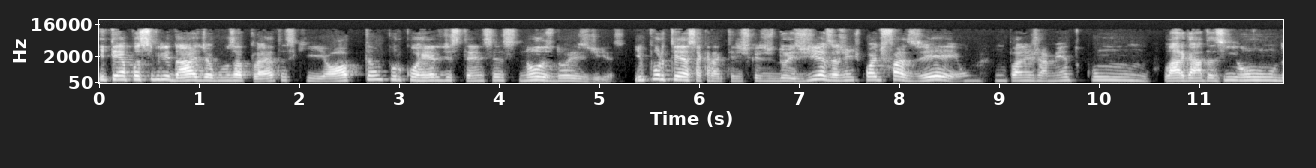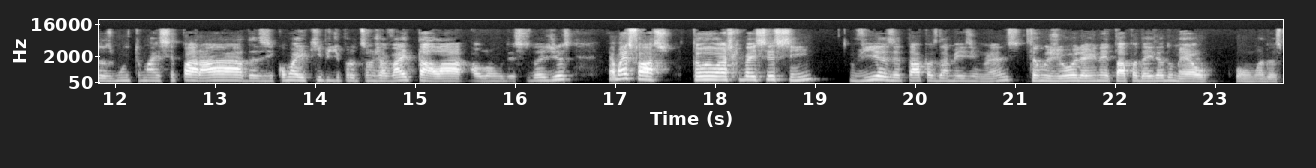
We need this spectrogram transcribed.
e tem a possibilidade de alguns atletas que optam por correr distâncias nos dois dias. E por ter essa característica de dois dias, a gente pode fazer um, um planejamento com largadas em ondas muito mais separadas e como a equipe de produção já vai estar tá lá ao longo desses dois dias, é mais fácil. Então eu acho que vai ser sim via as etapas da Amazing Runs. Estamos de olho aí na etapa da Ilha do Mel, como uma das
